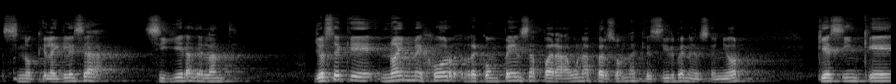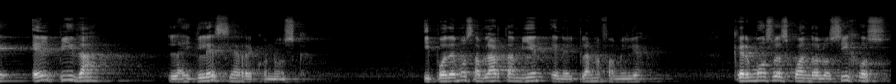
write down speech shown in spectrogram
sino que la iglesia siguiera adelante. Yo sé que no hay mejor recompensa para una persona que sirve en el Señor que sin que Él pida, la iglesia reconozca. Y podemos hablar también en el plano familiar. Qué hermoso es cuando los hijos,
